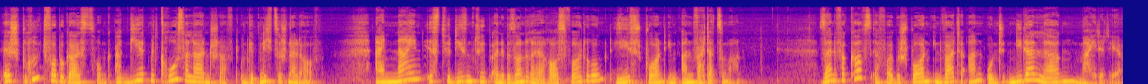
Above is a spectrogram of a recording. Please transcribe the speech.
Er sprüht vor Begeisterung, agiert mit großer Leidenschaft und gibt nicht so schnell auf. Ein Nein ist für diesen Typ eine besondere Herausforderung, dies spornt ihn an, weiterzumachen. Seine Verkaufserfolge spornen ihn weiter an und Niederlagen meidet er.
